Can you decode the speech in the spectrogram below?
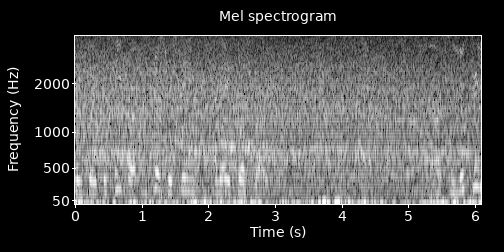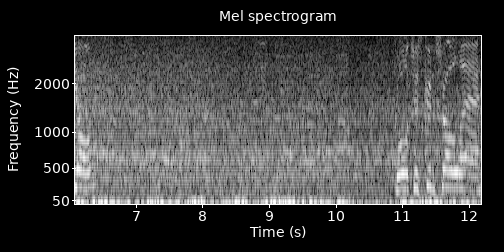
Peter, the keeper has just received an A-plus grade. Now it's Luuk de Jong. Gorgeous control there.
